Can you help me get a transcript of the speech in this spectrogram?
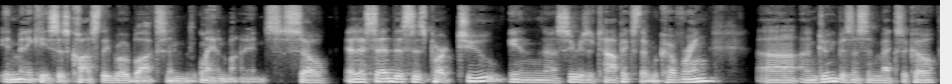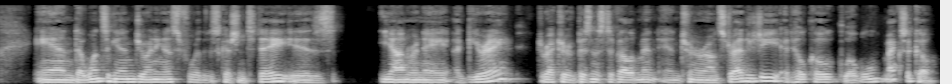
in many cases costly roadblocks and landmines. So, as I said, this is part two in a series of topics that we're covering uh, on doing business in Mexico. And uh, once again, joining us for the discussion today is Jan René Aguirre, Director of Business Development and Turnaround Strategy at Hilco Global Mexico.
